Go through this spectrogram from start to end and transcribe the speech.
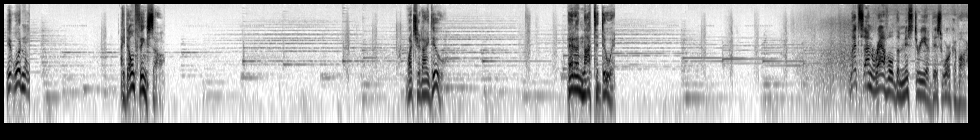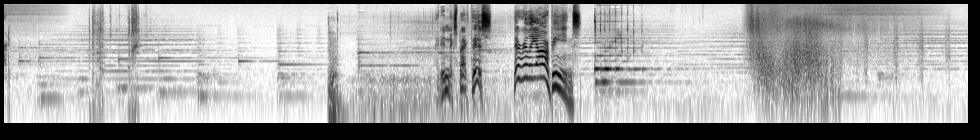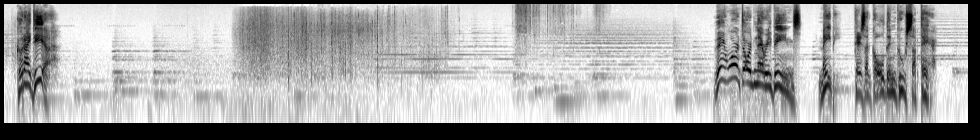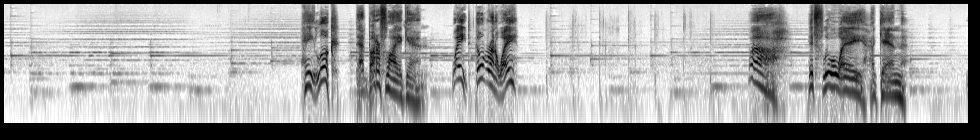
It wouldn't... I don't think so. What should I do? Better not to do it. Let's unravel the mystery of this work of art. I didn't expect this. There really are beans. Good idea. They weren't ordinary beans. Maybe there's a golden goose up there. Hey, look! That butterfly again. Wait, don't run away. Ah, it flew away again.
